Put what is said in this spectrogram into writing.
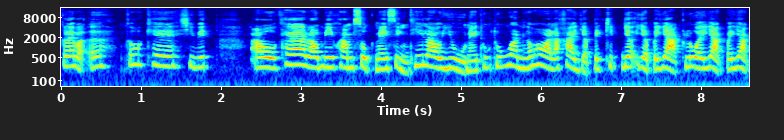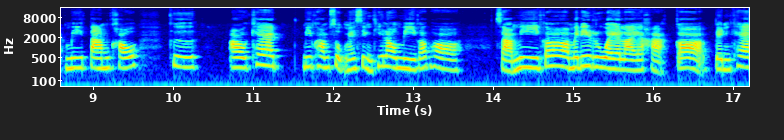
ก็เลยแบบเออ ก็โอเคชีวิต เอาแค่เรามีความสุขในสิ่งที่เราอยู่ในทุกๆวันก็พอแล้วค่ะ อย่าไปคิดเยอะอย่าไปอยากรวยอยากไปอยากมีตามเขาคือคือเอาแค่มีความสุขในสิ่งที่เรามีก็พอสามีก็ไม่ได้รวยอะไรอะค่ะ ก็เป็นแค่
